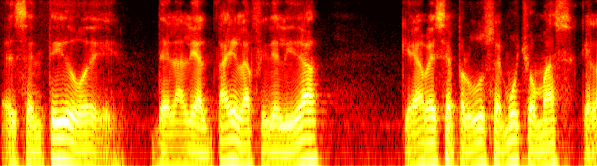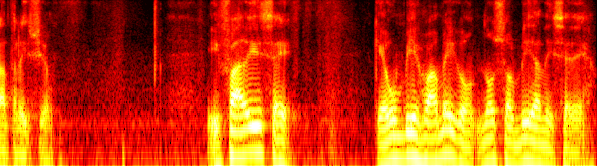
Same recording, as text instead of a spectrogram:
el sentido de, la lealtad y la fidelidad que a veces produce mucho más que la traición. Y Fa dice que un viejo amigo no se olvida ni se deja.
